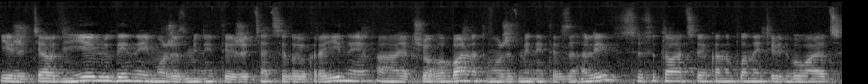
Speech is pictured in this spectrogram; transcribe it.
і життя однієї людини, і може змінити життя цілої країни. А якщо глобально, то може змінити взагалі всю ситуацію, яка на планеті відбувається.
